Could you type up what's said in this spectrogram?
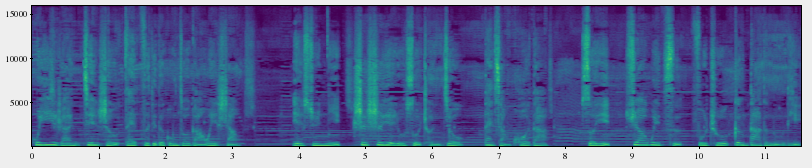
会依然坚守在自己的工作岗位上，也许你是事业有所成就，但想扩大，所以需要为此付出更大的努力。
